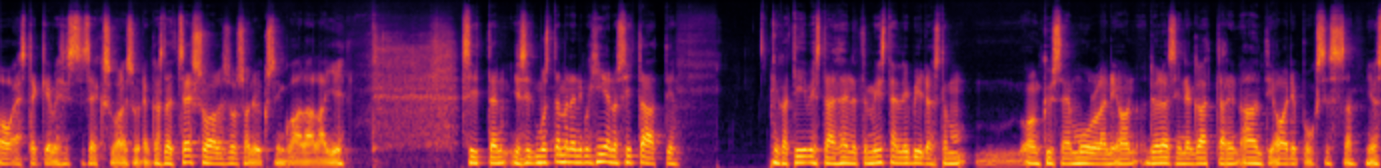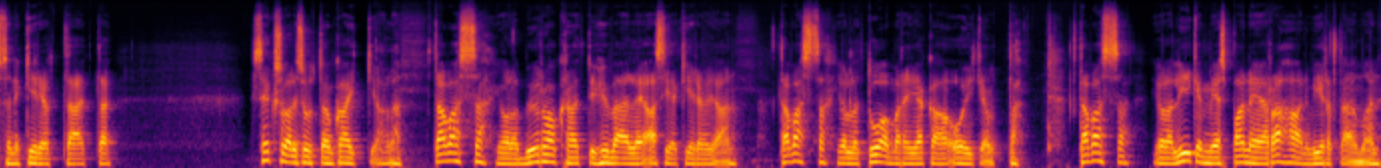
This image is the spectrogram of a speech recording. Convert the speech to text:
ole edes tekemisissä seksuaalisuuden kanssa. Että seksuaalisuus on yksi niin kuin alalaji. Sitten, ja sitten minusta tämmöinen niin kuin hieno sitaatti, joka tiivistää sen, että mistä libidosta on kyse mulle, niin on Döllesin ja Gattarin antioidipuksessa, jossa ne kirjoittaa, että seksuaalisuutta on kaikkialla. Tavassa, jolla byrokraatti hyväilee asiakirjojaan. Tavassa, jolla tuomari jakaa oikeutta. Tavassa, jolla liikemies panee rahan virtaamaan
